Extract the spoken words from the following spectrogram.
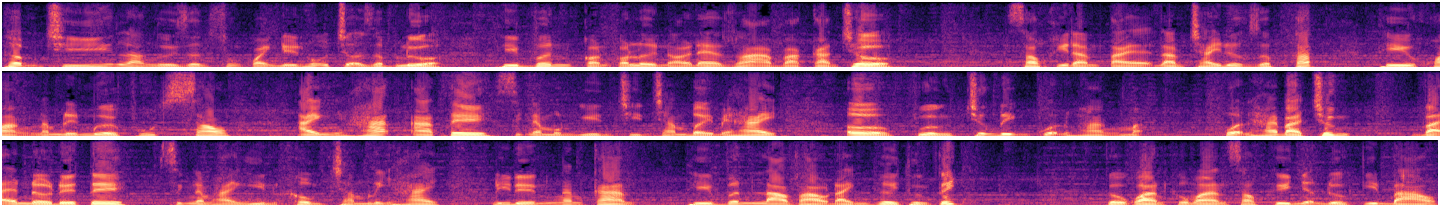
Thậm chí là người dân xung quanh đến hỗ trợ dập lửa thì Vân còn có lời nói đe dọa và cản trở. Sau khi đám, tài, đám cháy được dập tắt thì khoảng 5 đến 10 phút sau, anh HAT sinh năm 1972 ở phường Trương Định quận Hoàng quận Hai Bà Trưng và NDT sinh năm 2002 đi đến ngăn cản thì Vân lao vào đánh gây thương tích. Cơ quan công an sau khi nhận được tin báo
